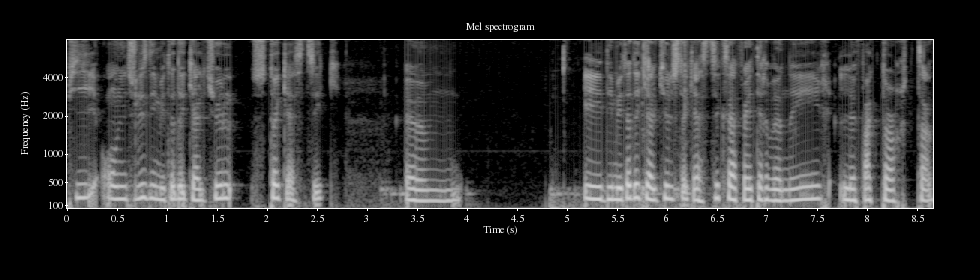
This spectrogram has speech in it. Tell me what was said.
Puis on utilise des méthodes de calcul stochastiques. Euh, et des méthodes de calcul stochastiques, ça fait intervenir le facteur temps.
